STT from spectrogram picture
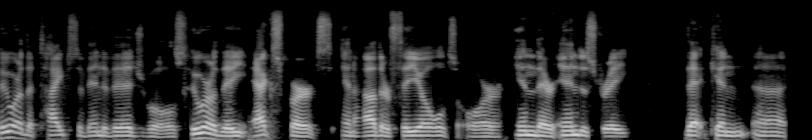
who are the types of individuals, who are the experts in other fields or in their industry that can uh,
